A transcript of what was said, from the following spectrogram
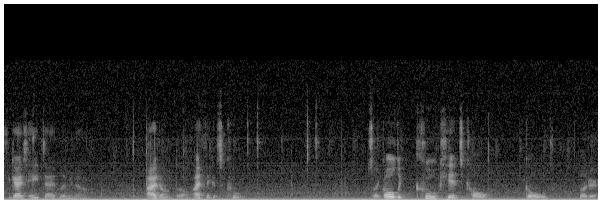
if you guys hate that, let me know. I don't though. I think it's cool. Like all the cool kids call gold butter.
